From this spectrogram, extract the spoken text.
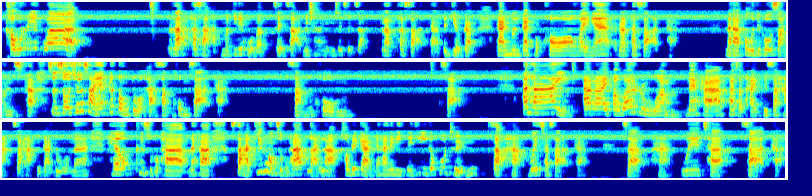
เขาเรียกว่า รัฐศาสตร์เมื่อกี้ในหัวแบบเศรษฐศาสตร์ไม่ใช่ไม่ใช่เศรษฐศาสตร์ รัฐศาสตร์ค่ะ เป็นเกี่ยวกับการเมืองการปกครองอะไรอย่างเงี้ย รัฐศาสตร์ค่ะนะคะ political science ค่ะ ส่วน social science ก็ตรงตัวค่ะ สังคมศาสตร์ค่ะ สังคมศาสตร์ อะไรอะไรแปลว่ารวมนะคะ ภาษาไทยคือสหสหคือการรวมนะ health คือสุขภาพนะคะศาสตร์ที่รวมสุขภาพหลายหลักเข้าด้วยกันนะคะ ในในที่นี้ก็พูดถึงสหเวชศาสตร์ค่ะสหเวชศาสตร์ค่ะ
